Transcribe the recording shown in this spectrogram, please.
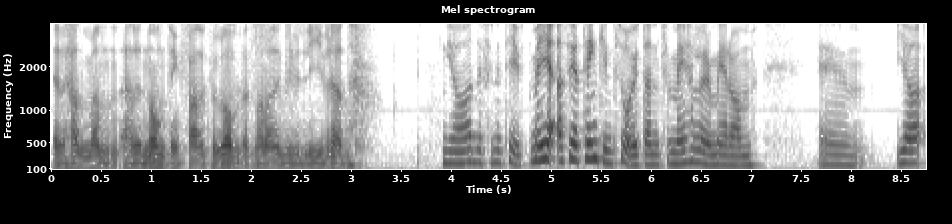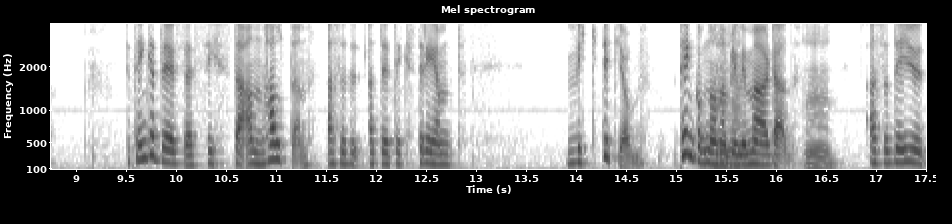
Eller hade man, hade någonting fallit på golvet, man hade blivit livrädd. Ja definitivt. Men jag, alltså jag tänker inte så utan för mig handlar det mer om ehm, jag, jag tänker att det är så sista anhalten. Alltså det, att det är ett extremt viktigt jobb. Tänk om någon har Mm. blivit mördad. Mm. Alltså det är ju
